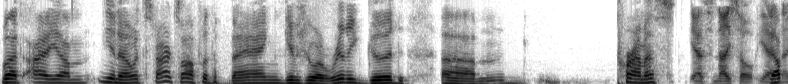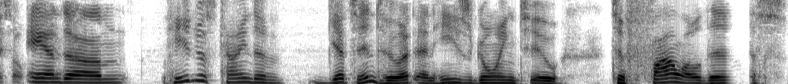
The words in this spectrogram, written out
but I, um, you know, it starts off with a bang, gives you a really good um, premise, Yeah, it's nice. o- Yeah, Yep. nice open. And um, he just kind of gets into it, and he's going to to follow this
